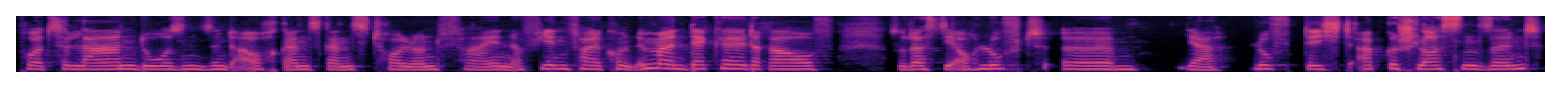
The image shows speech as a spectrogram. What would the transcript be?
Porzellandosen sind auch ganz, ganz toll und fein. Auf jeden Fall kommt immer ein Deckel drauf, sodass die auch Luft, ähm, ja, luftdicht abgeschlossen sind.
